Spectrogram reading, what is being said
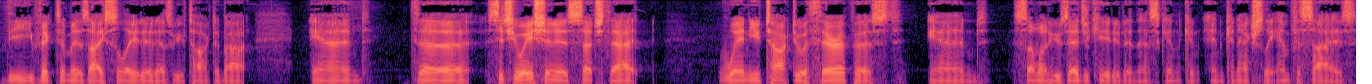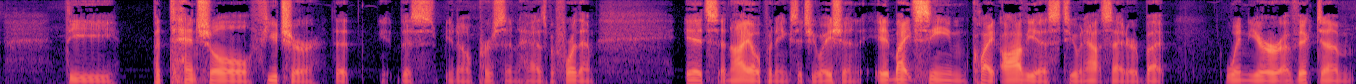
the victim is isolated, as we've talked about, and the situation is such that when you talk to a therapist and someone who's educated in this can, can and can actually emphasize the potential future that this you know person has before them it's an eye-opening situation. It might seem quite obvious to an outsider but when you're a victim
